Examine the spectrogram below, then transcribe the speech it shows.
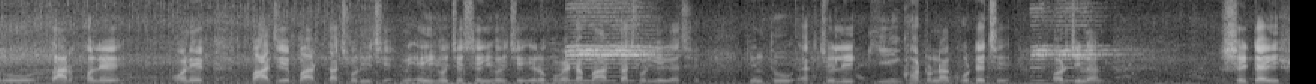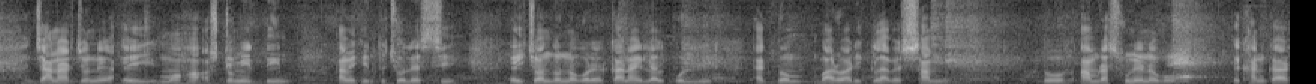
তো তার ফলে অনেক বাজে বার্তা ছড়িয়েছে, এই হয়েছে, সেই হয়েছে, এরকম একটা বার্তা ছড়িয়ে গেছে। কিন্তু অ্যাকচুয়ালি কী ঘটনা ঘটেছে অরিজিনাল সেটাই জানার জন্যে এই মহা অষ্টমীর দিন আমি কিন্তু চলে এসেছি এই চন্দননগরের কানাইলাল পল্লীর একদম বারোয়ারি ক্লাবের সামনে। তো আমরা শুনে নেব এখানকার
